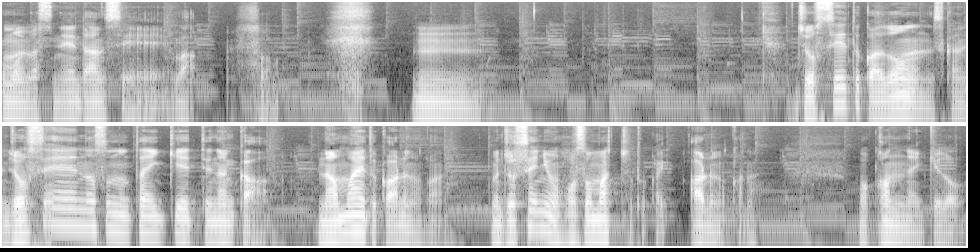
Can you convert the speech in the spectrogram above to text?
思いますね男性は。そう。うん。女性とかはどうなんですかね。女性のその体型ってなんか名前とかあるのかな。女性にも細マッチョとかあるのかな。わかんないけど。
